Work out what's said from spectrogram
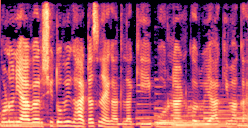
म्हणून यावर्षी तो मी घाटच नाही घातला की बोरनाण करूया किंवा काय.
